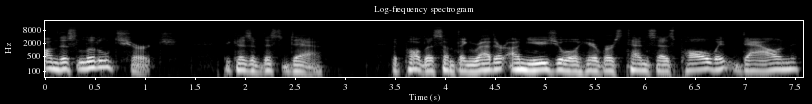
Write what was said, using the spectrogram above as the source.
on this little church because of this death. But Paul does something rather unusual here. Verse 10 says, Paul went down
